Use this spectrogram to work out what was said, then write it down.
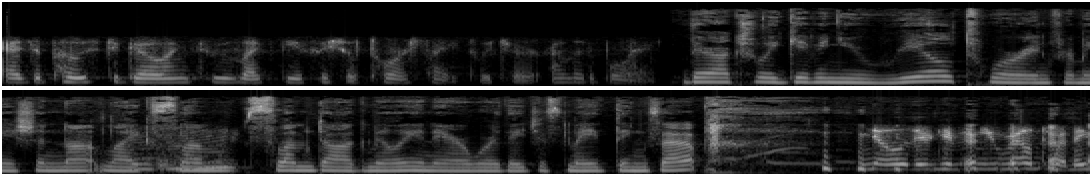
As opposed to going through like the official tour sites, which are a little boring. They're actually giving you real tour information, not like mm-hmm. Slum Slumdog Millionaire where they just made things up. no, they're giving you real tour. They've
